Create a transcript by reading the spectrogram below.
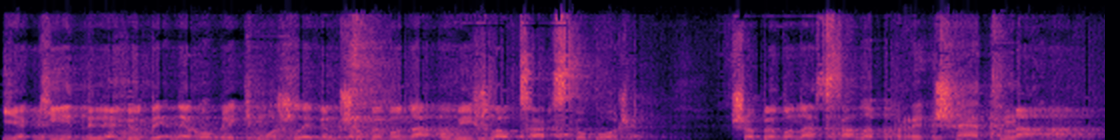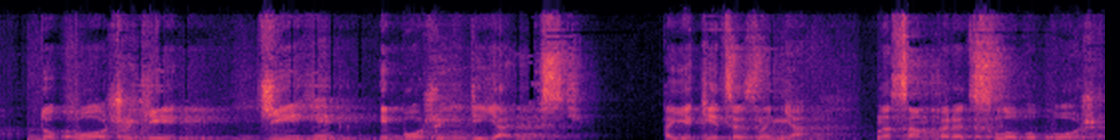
які для людини роблять можливим, щоб вона увійшла в Царство Боже, щоб вона стала причетна до Божої дії і Божої діяльності. А які це знання? Насамперед Слово Боже.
